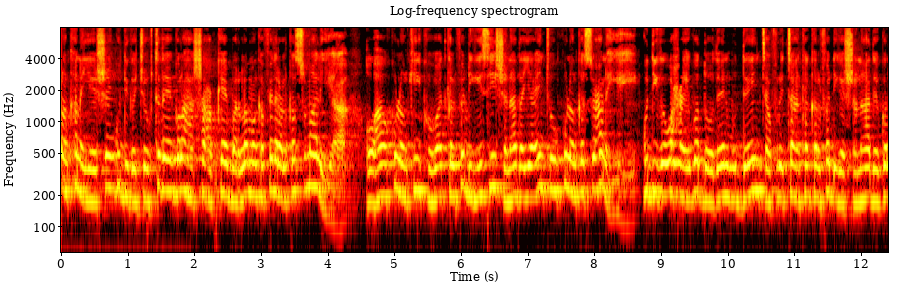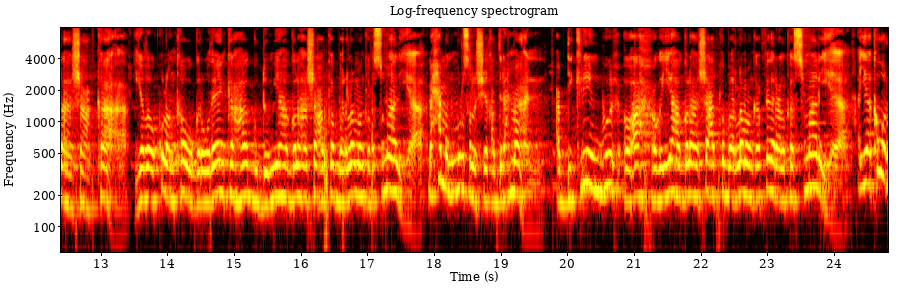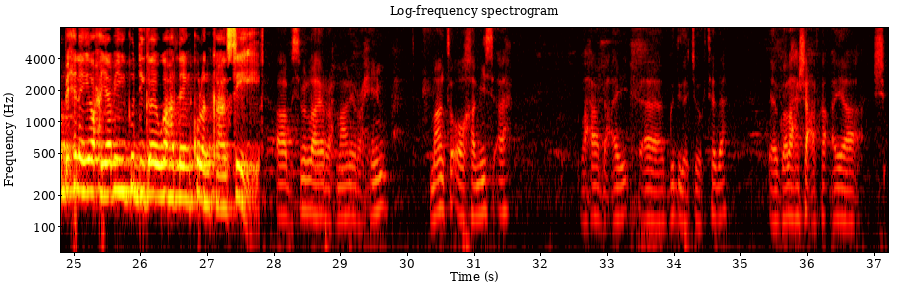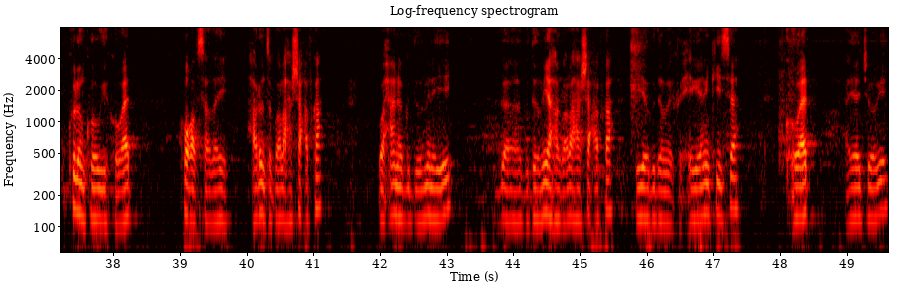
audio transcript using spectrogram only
kulankana yeesheen guddiga joogtada ee golaha shacabka ee baarlamaanka federaalk soomaaliya oo ahaa kulankii koowaad kalfadhigiisii shanaad ayaa intuu kulanka soconayay. Guddiga waxa ay uga doodeen mudaynta furitaanka kalfadhiga shanaad ee golaha shacabka iyadoo kulanka uu garwadeen ka ahaa gudoomiyaha golaha shacabka baarlamaanka soomaaliya maxamed mursal sheekh cabdiraxmaan cabdikariim buux oo ah xogayaha golaha shacabka baarlamaanka federaalk soomaaliya ayaa ka warbixinaya waxyaabihii guddiga ay uga hadleen kulankaasi. Bismi illaahi araxmaani iraxiim maanta oo khamiis ah waxaa dhacay guddiga joogtada ee golaha shacabka ayaa kulankoogii koowaad ku qabsaday xarunta golaha shacabka waxaana guddoominayay guddoomiyaha golaha shacabka iyo guddoomiye ku-xigeenkiisa koowaad ayaa joogay.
